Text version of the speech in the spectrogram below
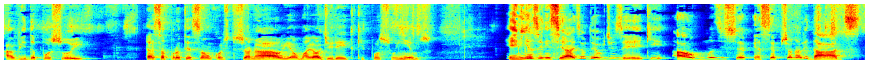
a vida possui essa proteção constitucional e é o maior direito que possuímos, em linhas iniciais eu devo dizer que há algumas excepcionalidades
